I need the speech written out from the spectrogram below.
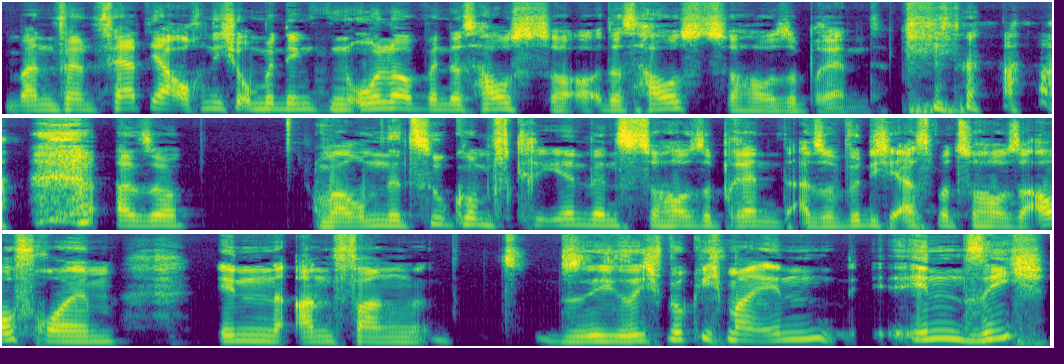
man fährt ja auch nicht unbedingt einen Urlaub, wenn das Haus zu, das Haus zu Hause brennt. also, warum eine Zukunft kreieren, wenn es zu Hause brennt? Also würde ich erstmal zu Hause aufräumen, innen anfangen, sich wirklich mal in, in sich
